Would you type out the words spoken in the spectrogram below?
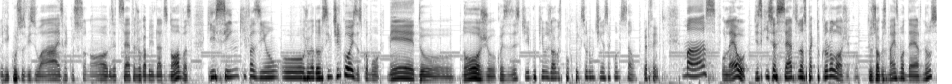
recursos visuais, recursos sonoros, etc., jogabilidades novas, que sim que faziam o jogador sentir coisas como medo, nojo, coisas desse tipo, que os jogos pouco pixel não tinham essa condição. Perfeito. Mas o Léo diz que isso é certo no aspecto cronológico, que os jogos mais modernos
